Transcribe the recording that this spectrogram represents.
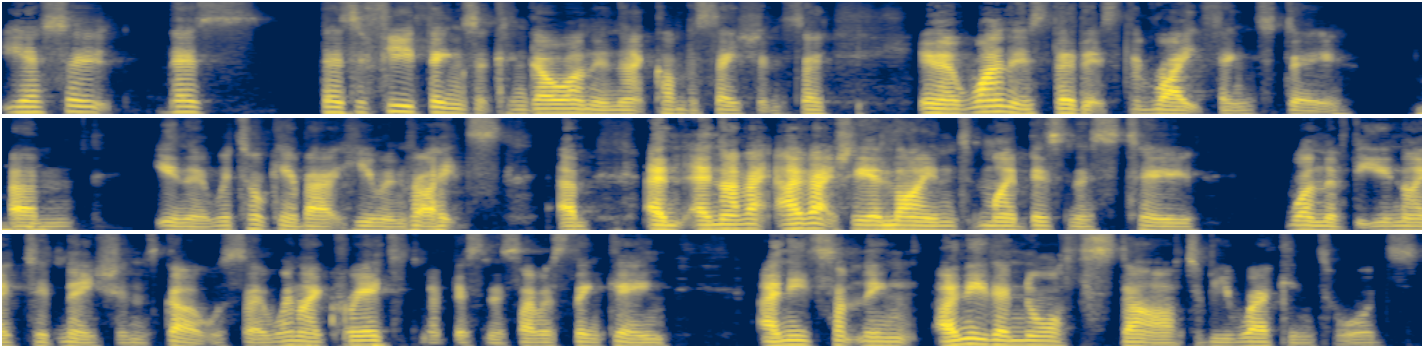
Yeah so there's there's a few things that can go on in that conversation. So you know, one is that it's the right thing to do. Mm-hmm. Um, you know, we're talking about human rights, um, and and I've I've actually aligned my business to one of the United Nations goals. So when I created my business, I was thinking, I need something, I need a north star to be working towards,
